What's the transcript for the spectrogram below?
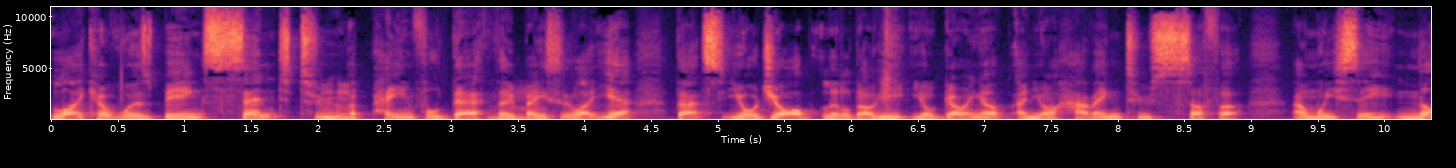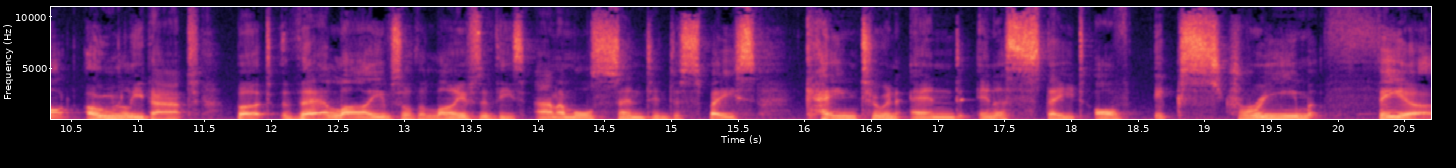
Laika was being sent to Mm-hmm. a painful death. They Mm. basically like, yeah, that's your job, little doggy. You're going up and you're having to suffer. And we see not only that, but their lives or the lives of these animals sent into space came to an end in a state of extreme fear.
